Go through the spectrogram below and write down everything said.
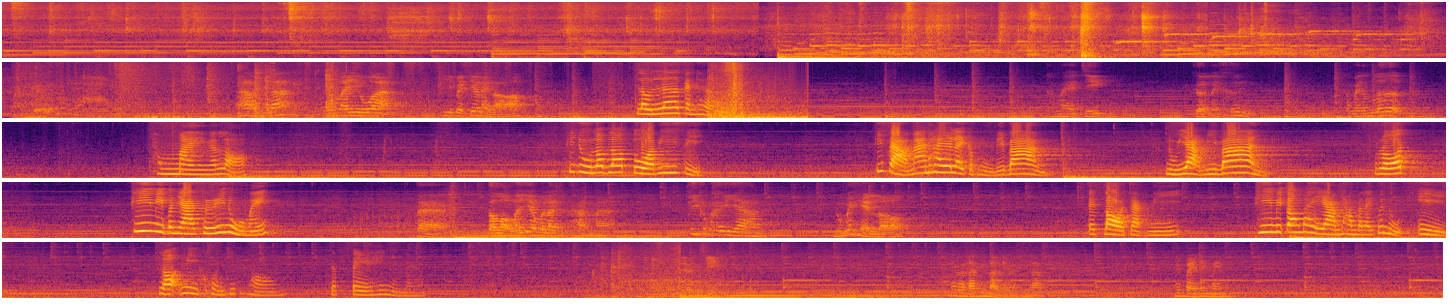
อ้าวที่รักทำอะไรอยู่อะพี่ไปเที่ยวไหนเหรอ เราเลิกกันเถอะ ทำไมอะจิ๊กเกิดอะไรขึ้น ทำไมต้องเลิก ทำไมงั้นเหรอ พี่ดูรอบๆตัวพี่สิ พี่สามารถให้อะไรกับหนูได้บ้าง หนูอยากมีบ้าน รถ พี่มีปัญญาซื้อให้หนูไหม แต่ตลอดระยะเวลาที่ผ่านมา พี่ก็พยายาม หนูไม่เห็นเหรอ แต่ต่อจากนี้ พี่ไม่ต้องพยายามทำอะไรเพื่อหนูอีก เพราะมีคนที่พร้อมจะเปย์ให้หนูแล้ว เดี๋ยวจิ๊กให้เวลาพี่หน่อยได้ไหมที่รักไม่ไปได้ไหม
